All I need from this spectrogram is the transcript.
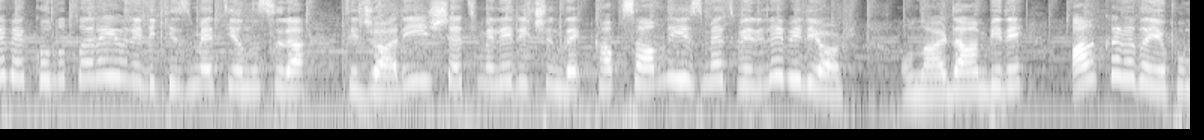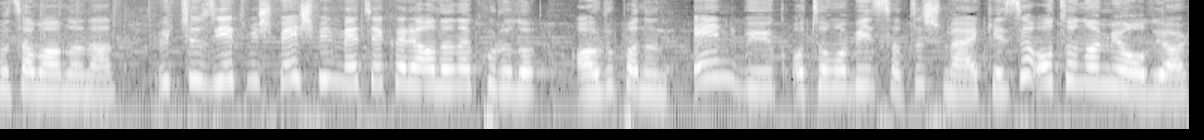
Müşterilere ve konutlara yönelik hizmet yanı sıra ticari işletmeler için de kapsamlı hizmet verilebiliyor. Onlardan biri Ankara'da yapımı tamamlanan 375 bin metrekare alana kurulu Avrupa'nın en büyük otomobil satış merkezi Otonomi oluyor.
